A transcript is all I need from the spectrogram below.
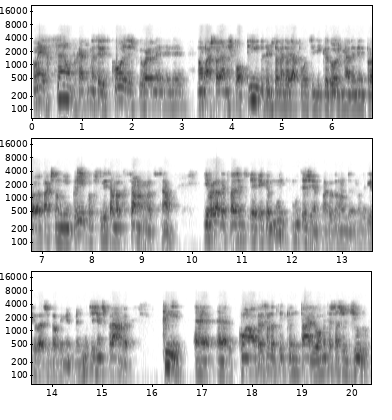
não é recessão, porque há aqui uma série de coisas, porque agora eh, não basta olharmos para o PIB, temos também de olhar para outros indicadores, nomeadamente para, para a questão do emprego, para perceber se há uma recessão ou não é uma recessão. E a verdade é que, toda a gente, é, é que muito, muita gente, não, não, não diria toda a gente, obviamente, mas muita gente esperava que, uh, uh, com a alteração da política monetária, o aumento das taxas de juro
